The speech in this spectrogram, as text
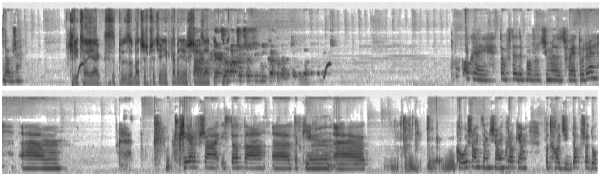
Dobrze. Czyli co, jak zobaczysz przeciwnika, będziesz chciał Tak, jak zaatakować? zobaczę przeciwnika, to będę chciał go zaatakować. Okej, to wtedy powrócimy do twojej tury. Em, pierwsza istota e, takim e, kołyszącym się krokiem podchodzi do przodu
